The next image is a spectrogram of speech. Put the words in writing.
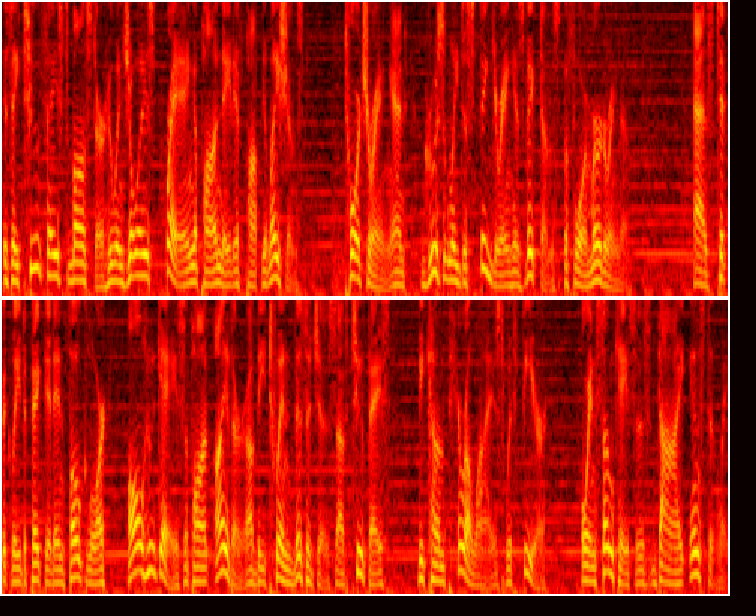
is a two-faced monster who enjoys preying upon native populations, torturing and gruesomely disfiguring his victims before murdering them. As typically depicted in folklore, all who gaze upon either of the twin visages of Two-Face become paralyzed with fear, or in some cases die instantly,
